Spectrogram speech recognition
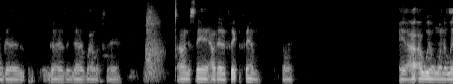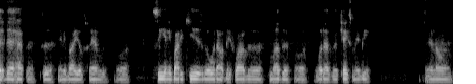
from guns, guns and gun violence, and I understand how that affect the family. So, yeah, I, I wouldn't want to let that happen to anybody else's family or see anybody kids go without their father, mother, or whatever the case may be. And um,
